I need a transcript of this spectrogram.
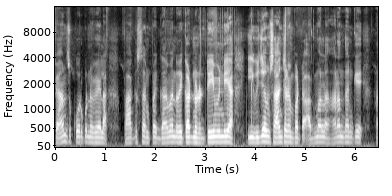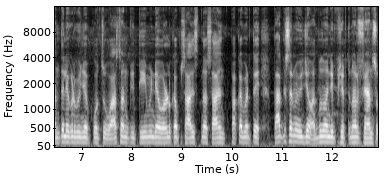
ఫ్యాన్స్ కోరుకున్న వేళ పాకిస్తాన్పై ఘనమైన రికార్డు ఉన్నటువంటి టీమిండియా ఈ విజయం సాధించడం పట్ల అభిమానుల ఆనందానికి అంత లేకుండా మేము చెప్పుకోవచ్చు. వాస్తవానికి టీమిండియా వరల్డ్ కప్ సాధిస్తుందో సాధి పక్క పెడితే పాకిస్తాన్ విజయం అద్భుతం అని చెప్పి చెప్తున్నారు ఫ్యాన్స్.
